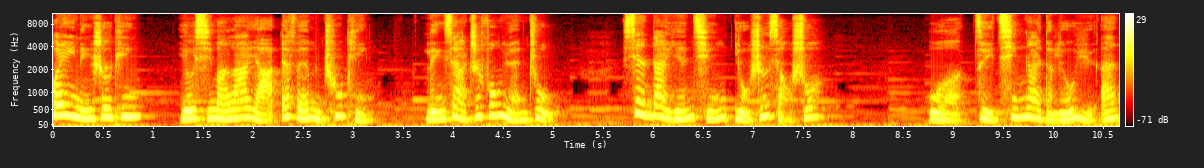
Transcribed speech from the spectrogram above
欢迎您收听由喜马拉雅 FM 出品，《林下之风》原著，现代言情有声小说《我最亲爱的刘雨安》。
